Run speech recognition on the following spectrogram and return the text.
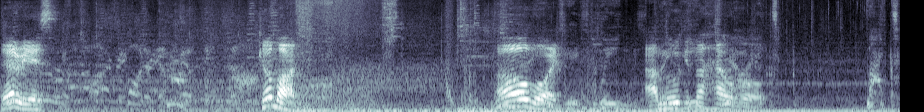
There he is. Come on. Oh boy. I'm looking you Hellhawk. But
